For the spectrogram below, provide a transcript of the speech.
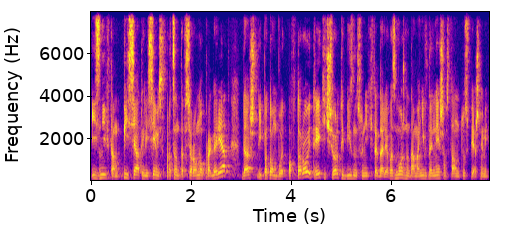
из них там 50 или 70 процентов все равно прогорят, да, и потом будет по второй, третий, четвертый бизнес у них и так далее. Возможно, там они в дальнейшем станут успешными.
